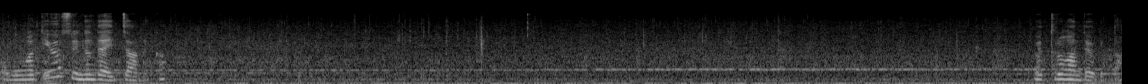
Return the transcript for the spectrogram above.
어 뭔가 띄울 수 있는 데가 있지 않을까? 여기 들어가는데 여기 있다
